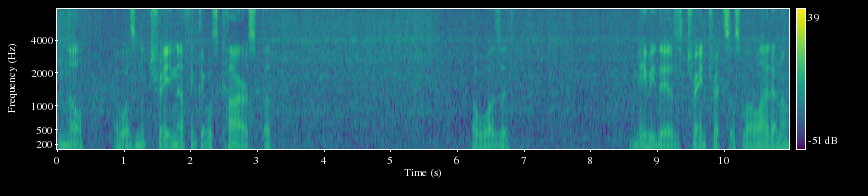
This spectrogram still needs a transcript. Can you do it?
No. It wasn't a train, I think it was cars, but... Or was it? Maybe there's train tracks as well, I don't know.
